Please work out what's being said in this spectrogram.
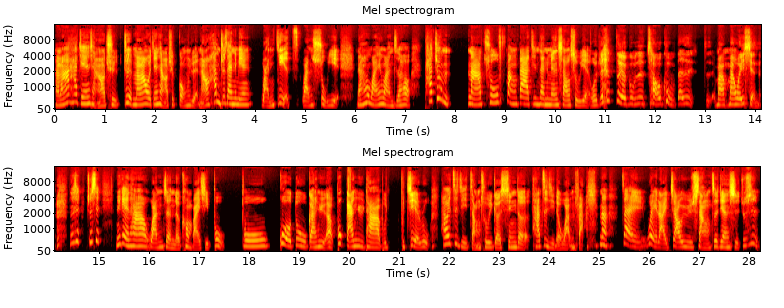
妈妈，他今天想要去，就是妈妈，我今天想要去公园。”然后他们就在那边玩叶子、玩树叶，然后玩一玩之后，他就拿出放大镜在那边烧树叶。我觉得这个故事超酷，但是蛮蛮危险的。但是就是你给他完整的空白期，不不过度干预啊，不干预他不。不介入，他会自己长出一个新的他自己的玩法。那在未来教育上这件事，就是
